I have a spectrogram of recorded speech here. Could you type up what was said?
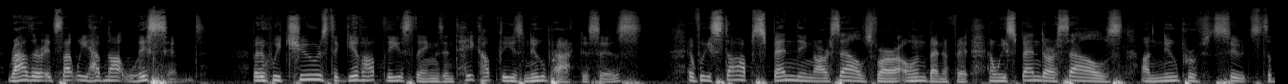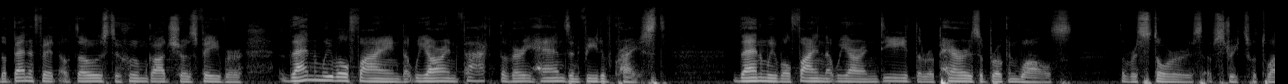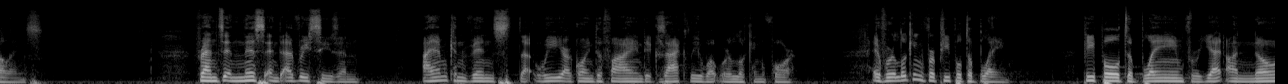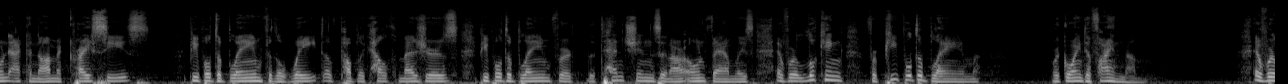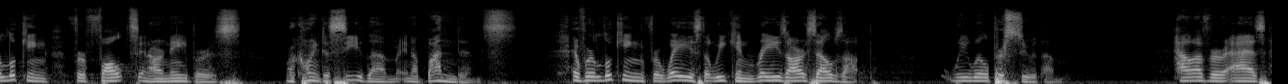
Rather, it's that we have not listened. But if we choose to give up these things and take up these new practices, if we stop spending ourselves for our own benefit and we spend ourselves on new pursuits to the benefit of those to whom God shows favor, then we will find that we are in fact the very hands and feet of Christ then we will find that we are indeed the repairers of broken walls, the restorers of streets with dwellings. Friends, in this and every season, I am convinced that we are going to find exactly what we're looking for. If we're looking for people to blame, people to blame for yet unknown economic crises, people to blame for the weight of public health measures, people to blame for the tensions in our own families, if we're looking for people to blame, we're going to find them. If we're looking for faults in our neighbors, we're going to see them in abundance. If we're looking for ways that we can raise ourselves up, we will pursue them. However, as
